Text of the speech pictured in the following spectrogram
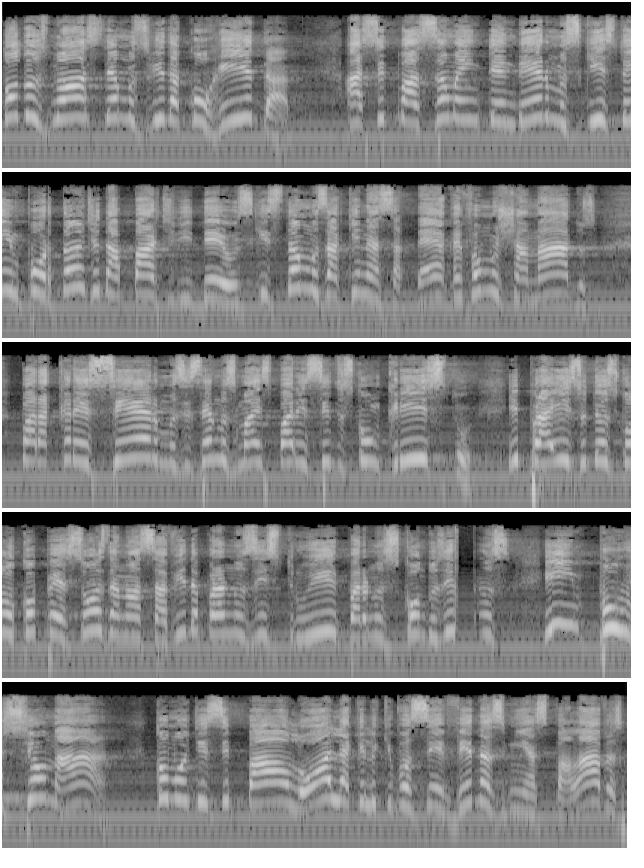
Todos nós temos vida corrida. A situação é entendermos que isto é importante da parte de Deus, que estamos aqui nessa terra e fomos chamados para crescermos e sermos mais parecidos com Cristo. E para isso Deus colocou pessoas na nossa vida para nos instruir, para nos conduzir, para nos impulsionar. Como disse Paulo, olha aquilo que você vê nas minhas palavras,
